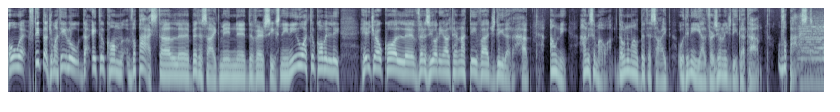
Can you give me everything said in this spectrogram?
U ftit tal-ġematilu daqqejtilkom The Past tal-Betaside minn diversi snini u għattilkom illi ħirġaw kol verżjoni alternativa ġdida taħħa. Awni, ħanisimawa, dawnu mal-Betaside u dinija l-verżjoni ġdida ta' The Past.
